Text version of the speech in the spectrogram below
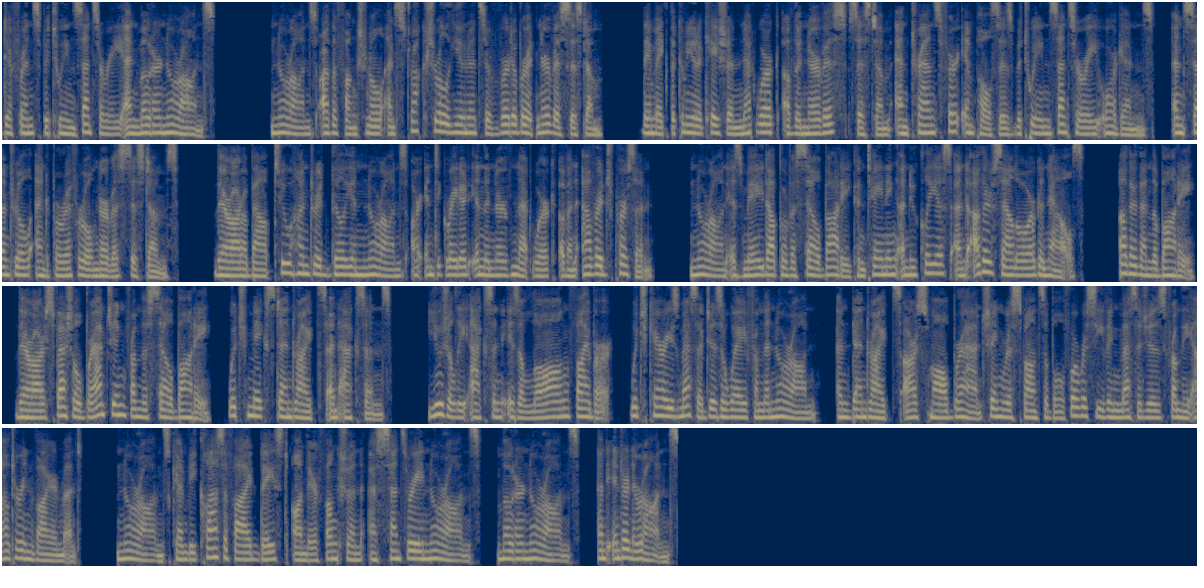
Difference between sensory and motor neurons. Neurons are the functional and structural units of vertebrate nervous system. They make the communication network of the nervous system and transfer impulses between sensory organs, and central and peripheral nervous systems. There are about 200 billion neurons are integrated in the nerve network of an average person. Neuron is made up of a cell body containing a nucleus and other cell organelles. Other than the body, there are special branching from the cell body, which makes dendrites and axons. Usually axon is a long fiber, which carries messages away from the neuron, and dendrites are small branching responsible for receiving messages from the outer environment. Neurons can be classified based on their function as sensory neurons, motor neurons, and interneurons.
